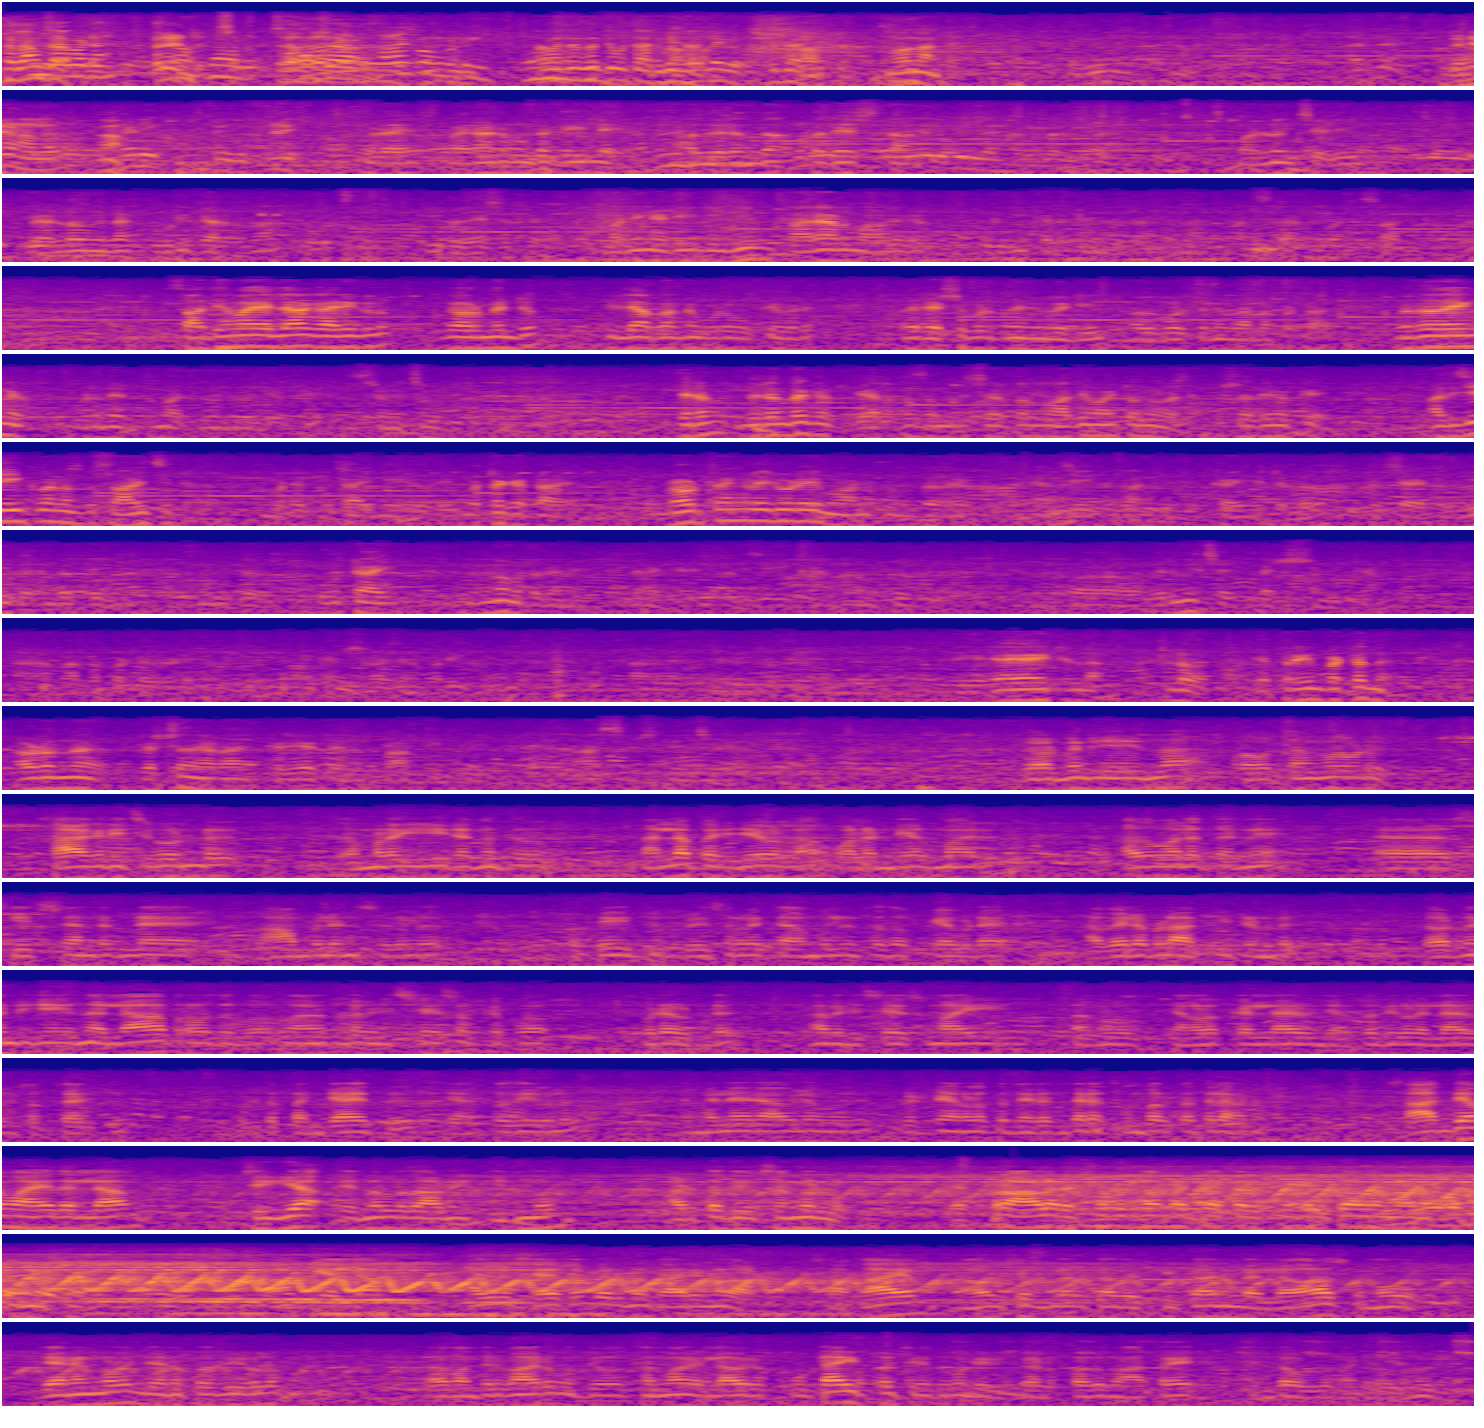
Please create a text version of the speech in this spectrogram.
സലാം. സലാം? ഇവിടെ. വയനാട് മുണ്ടക്കയിലെ ആ ദുരന്ത പ്രദേശത്താണ്. മണ്ണും ചെളിയും വെള്ളവും എല്ലാം കൂടിക്കിടന്ന ഈ പ്രദേശത്ത്. മണ്ണിനടിയിൽ ഇനിയും ധാരാളം ആളുകൾ കുടുങ്ങിക്കിടക്കുന്നുണ്ട് എന്നാണ് മനസ്സിലാക്കുവാൻ സാധിക്കുന്നത്. സാധ്യമായ എല്ലാ കാര്യങ്ങളും ഗവൺമെന്റും ജില്ലാ ഭരണകൂടവും ഒക്കെ ഇവിടെ അത് രക്ഷപ്പെടുത്തുന്നതിന് വേണ്ടിയും അതുപോലെ തന്നെ മരണപ്പെട്ട മൃതദേഹങ്ങൾ ഇവിടുന്ന് എടുത്തു മാറ്റുന്നതിന് വേണ്ടിയൊക്കെ ശ്രമിച്ചുകൊണ്ടിരിക്കുന്നു. ഇത്തരം ദുരന്തങ്ങൾ കേരളത്തെ സംബന്ധിച്ചിടത്തോളം ആദ്യമായിട്ടൊന്നുമല്ല. പക്ഷെ അതിനൊക്കെ അതിജയിക്കുവാൻ നമുക്ക് സാധിച്ചിട്ടില്ല. നമ്മുടെ കൂട്ടായ്മയിലൂടെയും ഒറ്റക്കെട്ടായ പ്രവർത്തനങ്ങളിലൂടെയുമാണ് നമുക്ക് തന്നെ ജയിക്കുവാൻ കഴിഞ്ഞിട്ടുള്ളത്. തീർച്ചയായിട്ടും ഈ ദുരന്തത്തെയും നമുക്ക് കൂട്ടായി നിന്നുകൊണ്ട് തന്നെ ഇതിനൊക്കെ അതിജയിക്കാൻ നമുക്ക് ഒരുമിച്ച് പരിശ്രമിക്കാം. മരണപ്പെട്ടവരുടെ അനുശോചനം അറിയിക്കുന്നു. ഇരയായിട്ടുള്ള മറ്റുള്ളവർ എത്രയും പെട്ടെന്ന് അവിടെ നിന്ന് രക്ഷ നേടാൻ കഴിയട്ടെ എന്ന് പ്രാർത്ഥിക്കുകയും ആശംസിക്കുകയും ചെയ്യാം ഗവൺമെന്റ് ചെയ്യുന്ന പ്രവർത്തനങ്ങളോട് സഹകരിച്ചുകൊണ്ട് നമ്മുടെ ഈ രംഗത്ത് നല്ല പരിചയമുള്ള വളണ്ടിയർമാർ അതുപോലെ തന്നെ സീറ്റ് സെന്ററിന്റെ ആംബുലൻസുകൾ പ്രത്യേകിച്ച് ഫ്രീസർവെറ്റ് ആംബുലൻസ് അതൊക്കെ ഇവിടെ അവൈലബിൾ ആക്കിയിട്ടുണ്ട്. ഗവൺമെന്റ് ചെയ്യുന്ന എല്ലാ പ്രവർത്തനപ്പെട്ട മിനിസ്റ്റേഴ്സൊക്കെ ഇപ്പോൾ ഇവിടെ ഉണ്ട്. മിനിസ്റ്റേഴ്സുമായി ഞങ്ങൾ ഞങ്ങളൊക്കെ എല്ലാവരും ജനപ്രതിനിധികളെല്ലാവരും സംസാരിച്ചു. ഇവിടുത്തെ പഞ്ചായത്ത് ജനപ്രതിനിധികൾ എം എൽ എ രാവിലെ ഇവിടുത്തെ ഞങ്ങളൊക്കെ നിരന്തര സമ്പർക്കത്തിലാണ്. സാധ്യമായതെല്ലാം ചെയ്യുക എന്നുള്ളതാണ് ഇന്നും അടുത്ത ദിവസങ്ങളിലും. എത്ര ആളെ രക്ഷപ്പെടുത്താൻ പറ്റാത്ത രക്ഷപ്പെടുത്താമെന്നാണ് ബാക്കിയെല്ലാം അതിന് അതിനുശേഷം വരുന്ന കാര്യങ്ങളാണ്. സഹായം ആവശ്യമുള്ളവർക്ക് അത് എത്തിക്കാനുള്ള എല്ലാ ശ്രമവും ജനങ്ങളും ജനപ്രതിനിധികളും മന്ത്രിമാരും ഉദ്യോഗസ്ഥന്മാരും എല്ലാവരും കൂട്ടായി ഇപ്പോൾ ചെയ്തുകൊണ്ടിരിക്കുകയാണ്. അപ്പോൾ അത് മാത്രമേ ചിന്ത ഉള്ളൂ മറ്റൊന്നുമില്ല.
